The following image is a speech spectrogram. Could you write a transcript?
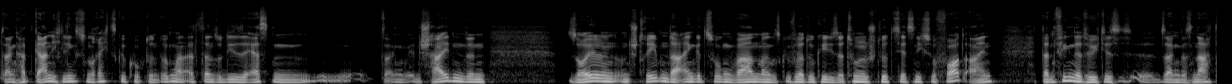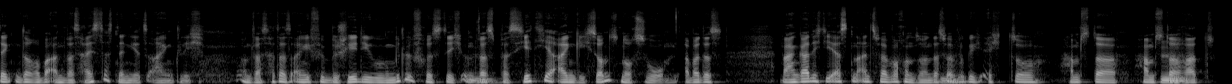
dann hat gar nicht links und rechts geguckt. Und irgendwann, als dann so diese ersten sagen, entscheidenden Säulen und Streben da eingezogen waren, man das Gefühl hat, okay, dieser Tunnel stürzt jetzt nicht sofort ein, dann fing natürlich das, äh, sagen, das Nachdenken darüber an, was heißt das denn jetzt eigentlich? Und was hat das eigentlich für Beschädigungen mittelfristig? Und mhm. was passiert hier eigentlich sonst noch so? Aber das waren gar nicht die ersten ein, zwei Wochen, sondern das mhm. war wirklich echt so Hamster, Hamsterrad,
